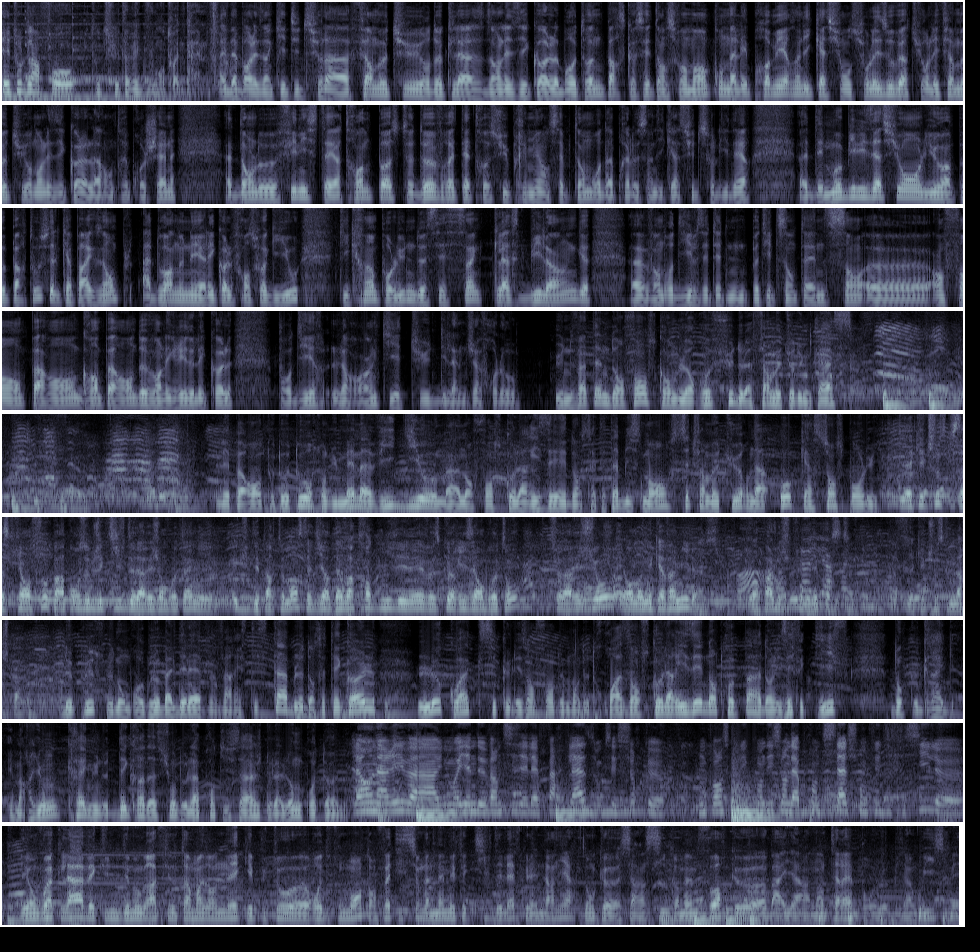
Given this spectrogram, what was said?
Et toute l'info, tout de suite avec vous, Antoine Krempf. Et d'abord les inquiétudes sur la fermeture de classes dans les écoles bretonnes, parce que c'est en ce moment qu'on a les premières indications sur les ouvertures, les fermetures dans les écoles à la rentrée prochaine. Dans le Finistère, 30 postes devraient être supprimés en septembre, d'après le syndicat Sud Solidaire. Des mobilisations ont lieu un peu partout. C'est le cas par exemple à Douarnenez, à l'école François Guillou, qui craint pour l'une de ses cinq classes bilingues. Euh, vendredi, ils étaient une petite centaine, sans euh, enfants, parents, grands parents devant les grilles de l'école pour dire leur inquiétude, Dylan Jaffrolo. Une vingtaine d'enfants scandent leur refus de la fermeture d'une classe. Les parents tout autour sont du même avis. Guillaume a un enfant scolarisé dans cet établissement. Cette fermeture n'a aucun sens pour lui. Il y a quelque chose qui s'inscrit en faux par rapport aux objectifs de la région Bretagne et du département, c'est-à-dire d'avoir 30 000 élèves scolarisés en breton sur la région et on n'en est qu'à 20 000. Et on parle de supprimer les postes. Il y a quelque chose qui ne marche pas. De plus, le nombre global d'élèves va rester stable dans cette école. Le couac, c'est que les enfants de moins de 3 ans scolarisés n'entrent pas dans les effectifs. Donc Greg et Marion craignent une dégradation de l'apprentissage de la langue bretonne. Là, on arrive à une moyenne de 26 élèves par classe, donc c'est sûr que on pense que les conditions d'apprentissage seront plus difficiles. Euh. Et on voit que là, avec une démographie notamment dans le qui est plutôt euh, retombante, en fait, ici, on a le même effectif d'élèves que l'année dernière. Donc, euh, c'est un signe quand même fort que bah, y a un intérêt pour le bilinguisme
